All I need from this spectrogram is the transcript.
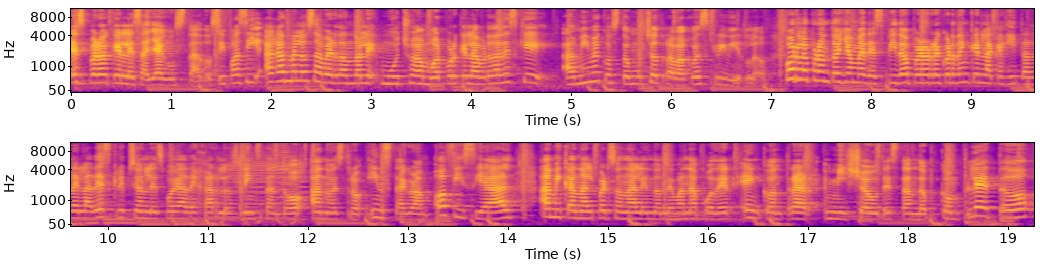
Espero que les haya gustado. Si fue así, háganmelo saber dándole mucho amor porque la verdad es que a mí me costó mucho trabajo escribirlo. Por lo pronto yo me despido, pero recuerden que en la cajita de la descripción les voy a dejar los links tanto a nuestro Instagram oficial, a mi canal personal en donde van a poder encontrar mi show de stand-up completo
